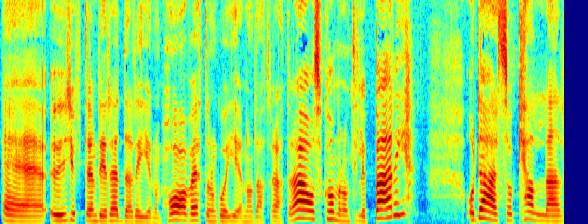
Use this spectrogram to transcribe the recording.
eh, Egypten blir räddade genom havet och de går igenom datara, och så kommer de till ett berg. Och där så kallar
